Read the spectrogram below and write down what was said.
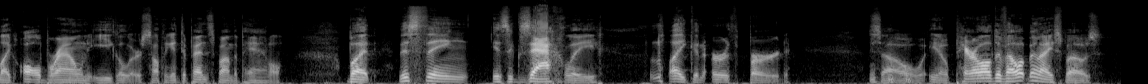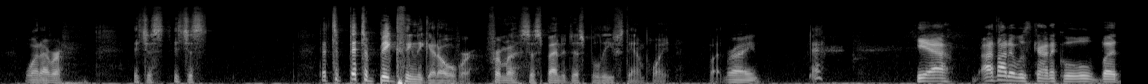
like all brown eagle or something. It depends upon the panel. But this thing is exactly like an earth bird. So, you know, parallel development, I suppose. Whatever. It's just it's just that's a that's a big thing to get over from a suspended disbelief standpoint. But Right. Eh. Yeah, I thought it was kind of cool, but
